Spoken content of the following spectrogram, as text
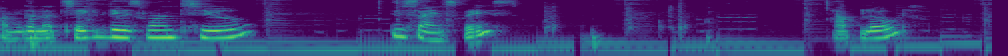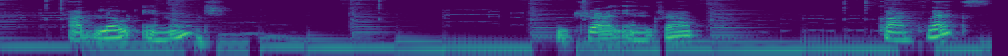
I'm gonna take this one to design space. Upload. Upload image. Drag and drop. Complex.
